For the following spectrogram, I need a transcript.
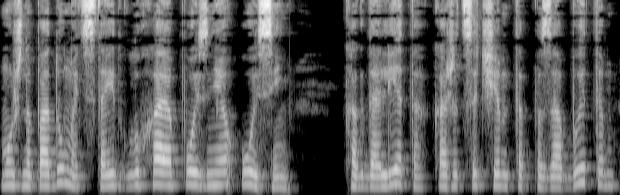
Можно подумать, стоит глухая поздняя осень, когда лето кажется чем-то позабытым,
